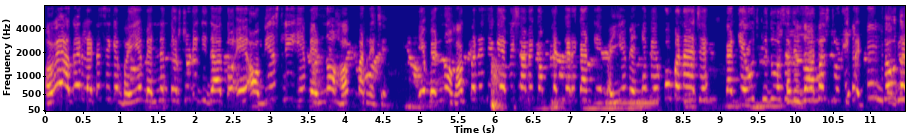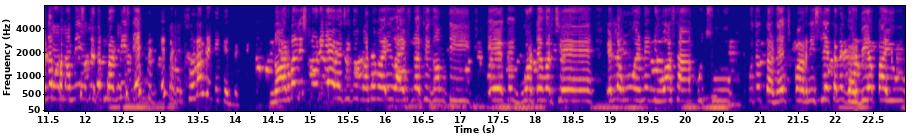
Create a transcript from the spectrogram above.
હવે અગર લેટર છે કે ભાઈએ બેનને તરછોડી દીધા તો એ ઓબ્વિયસલી એ બેનનો હક બને છે. એ બેનનો હક બને છે કે એમની સામે કમ્પ્લેન કરે કારણ કે ભાઈએ બેનને બેવકૂફ બનાવ્યા છે કારણ કે એવું જ કીધું હશે નોર્મલ સ્ટોરી તો તને પરમિશ પરમિશ એક મિનિટ એક મિનિટ સોના એક મિનિટ. નોર્મલી સ્ટોરી આવે છે કે મને મારી વાઈફ નથી ગમતી, એ કંઈક વોટેવર છે, એટલે હું એને ડિવોર્સ આપું છું. હું તો તને જ પરનીશ લે, તને ઘર બી અપાયું.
